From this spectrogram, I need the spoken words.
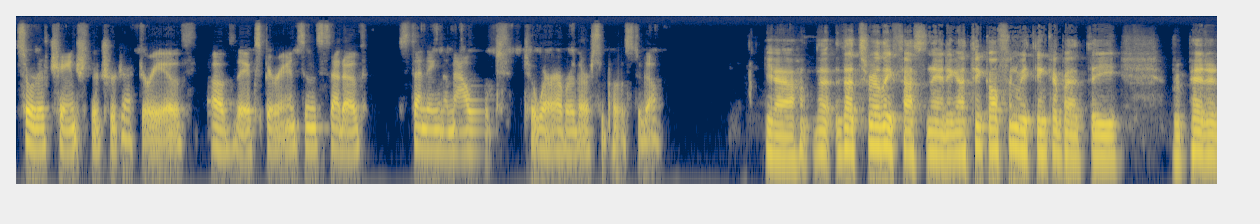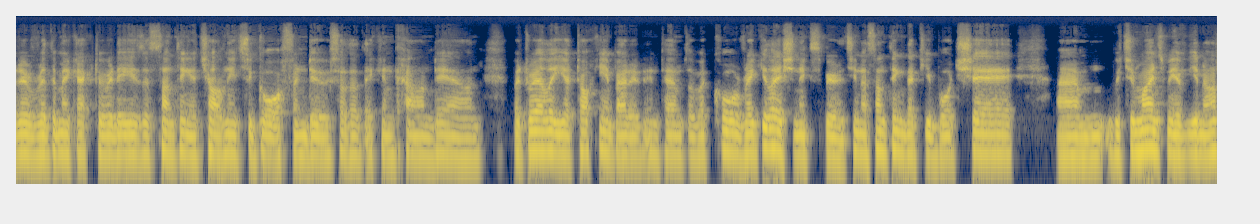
sort of change the trajectory of of the experience instead of sending them out to wherever they're supposed to go. Yeah, that, that's really fascinating. I think often we think about the repetitive rhythmic activities is something a child needs to go off and do so that they can calm down. But really, you're talking about it in terms of a core regulation experience, you know, something that you both share, um, which reminds me of, you know,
